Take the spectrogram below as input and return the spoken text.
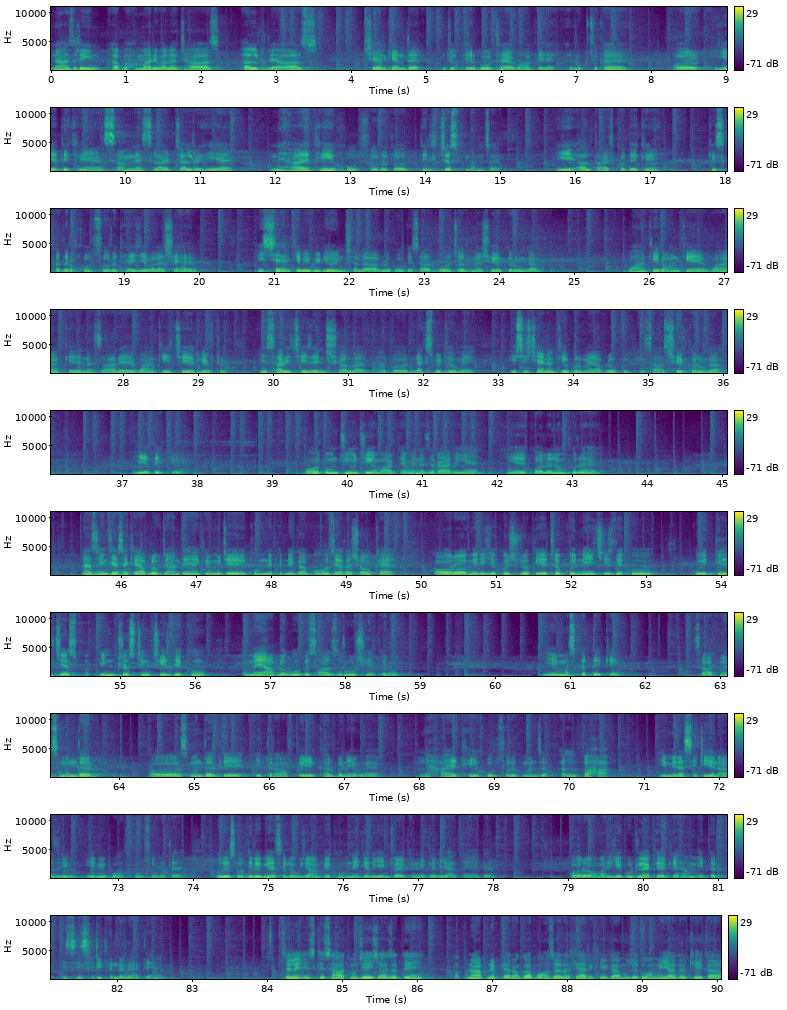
नाजरीन, अब हमारे वाला जहाज़ अल रियाज शहर के अंदर जो एयरपोर्ट है, वहाँ पे रुक चुका है। और ये देखें, सामने स्लाइड चल रही है। नहायत ही खूबसूरत और दिलचस्प मंज़र। ये अल ताइफ को देखें, किस कदर खूबसूरत है ये वाला शहर। इस शहर की भी वीडियो इंशाल्लाह आप लोगों के साथ बहुत जल्द मैं शेयर करूँगा। वहाँ की रौनकें, वहाँ के नज़ारे, वहाँ की चेयर लिफ्ट ये सारी चीज़ें इन अब नेक्स्ट वीडियो में इसी चैनल के ऊपर मैं आप लोगों के साथ शेयर करूँगा। ये देखिए, बहुत ऊँची ऊँची इमारतें हमें नज़र आ रही हैं। ये कोलमपुर है। नाजरीन, जैसा कि आप लोग जानते हैं कि मुझे घूमने फिरने का बहुत ज़्यादा शौक़ है और मेरी ये कोशिश होती है, जब कोई नई चीज़ देखूँ, कोई दिलचस्प इंटरेस्टिंग चीज़ देखूँ तो मैं आप लोगों के साथ ज़रूर शेयर करूँ। ये मस्कत देखें। साथ में समंदर और समंदर के इतराफ़ पे घर बने हुए हैं। नहायत ही खूबसूरत मंज़र अलबहा। ये मेरा सिटी है नाजरीन, ये भी बहुत खूबसूरत है। पूरे सऊदी अरबिया से लोग यहाँ पे घूमने के लिए इंजॉय करने के लिए आते हैं इधर। और हमारी ये गुड लक है कि हम इधर इसी सिटी के अंदर रहते हैं। चलें, इसके साथ मुझे इजाज़त दें। अपना अपने प्यारों का बहुत ज़्यादा ख्याल रखिएगा। मुझे दुआ में याद रखिएगा।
